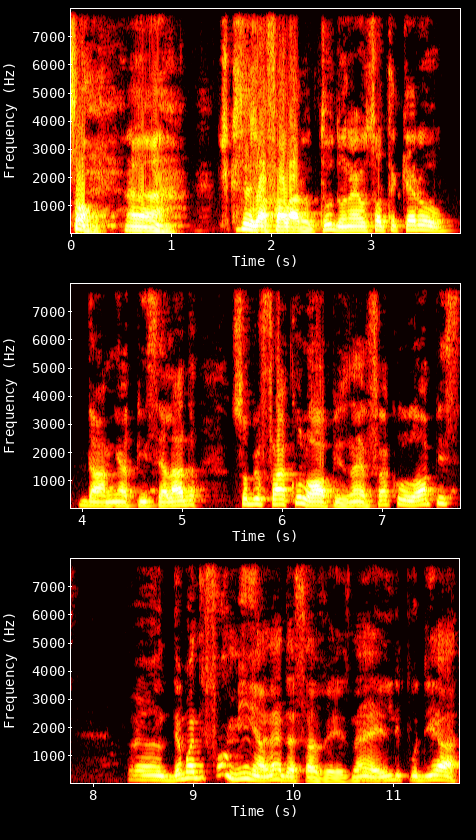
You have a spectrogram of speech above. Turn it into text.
Bom, uh, acho que vocês já falaram tudo, né? Eu só te quero dar a minha pincelada sobre o Flaco Lopes, né? Flaco Lopes uh, deu uma de fominha, né? Dessa vez, né? Ele podia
